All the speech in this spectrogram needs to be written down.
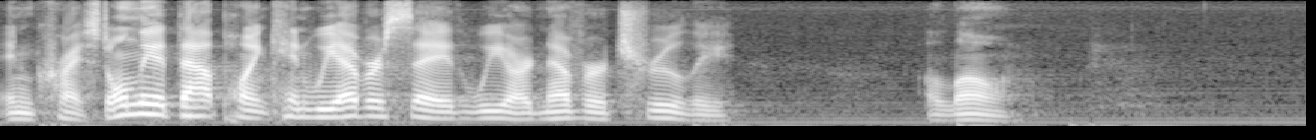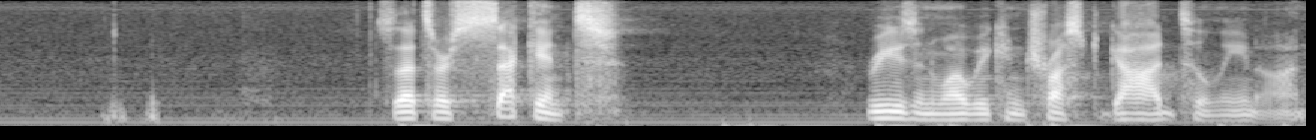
in Christ. Only at that point can we ever say that we are never truly alone. So that's our second reason why we can trust God to lean on,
